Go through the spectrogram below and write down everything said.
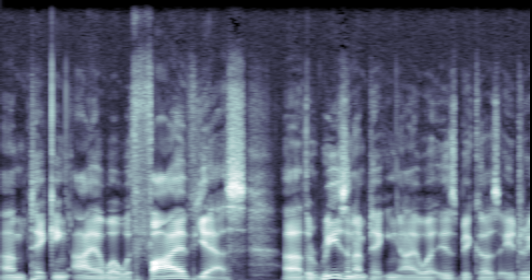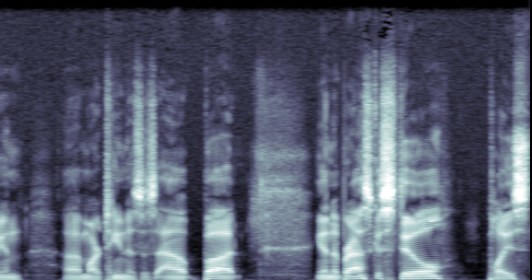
I'm taking Iowa with five. Yes. Uh, the reason I'm taking Iowa is because Adrian uh, Martinez is out, but you know, Nebraska still plays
